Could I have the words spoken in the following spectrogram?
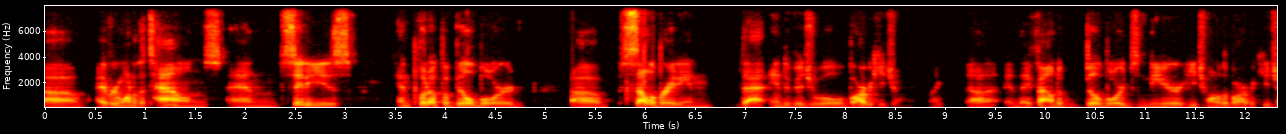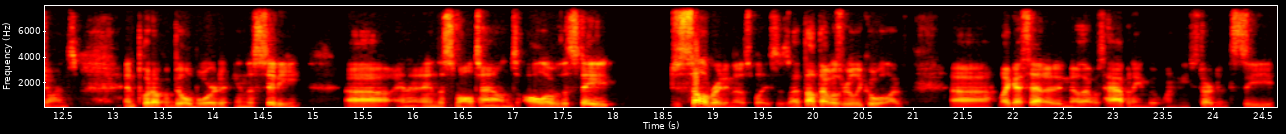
uh, every one of the towns and cities, and put up a billboard uh, celebrating that individual barbecue joint uh, and they found billboards near each one of the barbecue joints and put up a billboard in the city uh, and in the small towns all over the state just celebrating those places. I thought that was really cool. I've uh, like i said i didn't know that was happening but when you started to see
